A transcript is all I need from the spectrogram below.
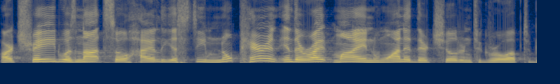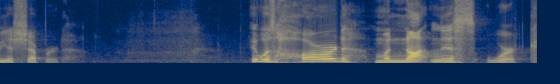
Our trade was not so highly esteemed. No parent in their right mind wanted their children to grow up to be a shepherd. It was hard, monotonous work.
